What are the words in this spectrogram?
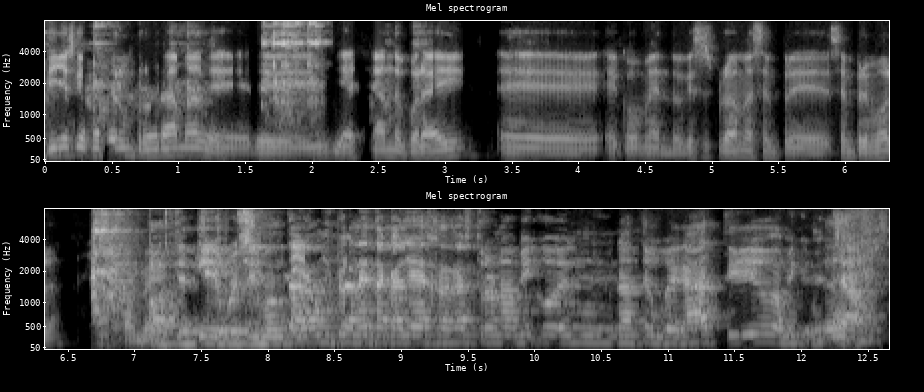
Tiñes que facer un programa de, de ir viaxando por aí eh, e comendo, que eses programas sempre sempre mola. Hombre, Hostia, tío, pois pues, se si montara un planeta calleja gastronómico en na TVG, tío, a mí que me chamas.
